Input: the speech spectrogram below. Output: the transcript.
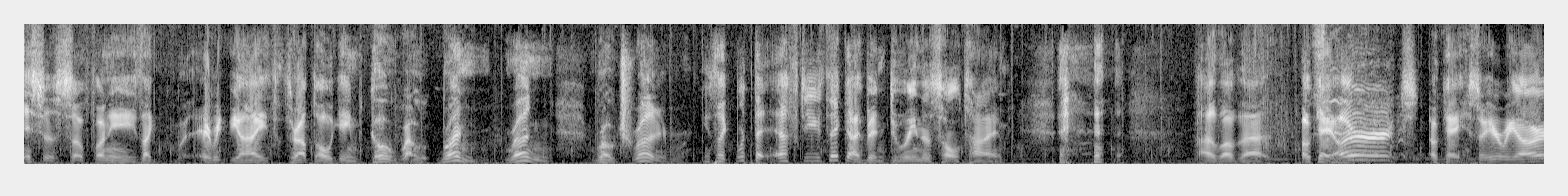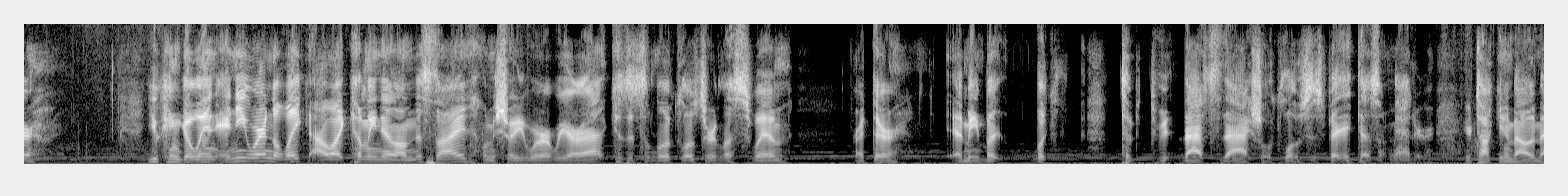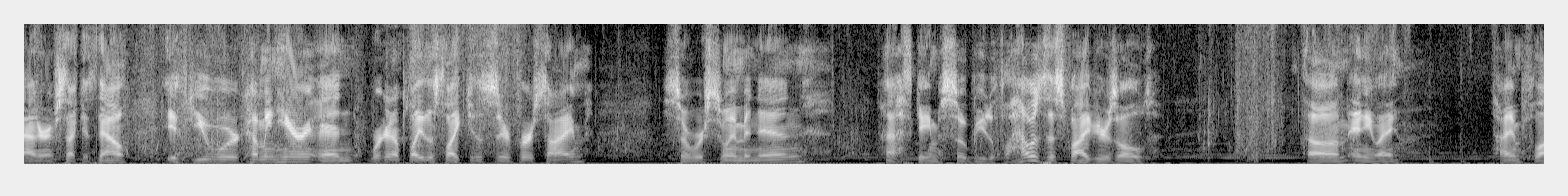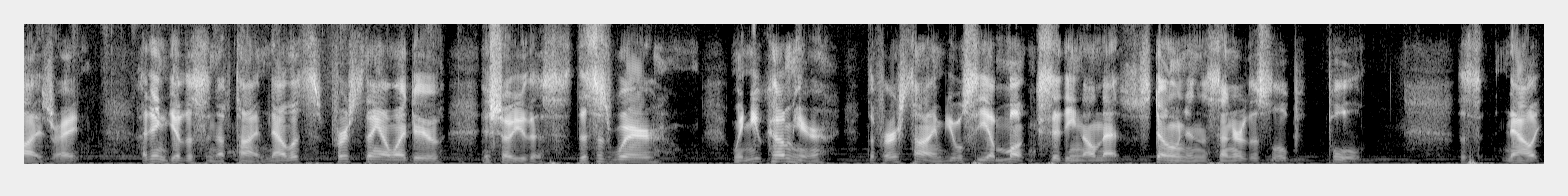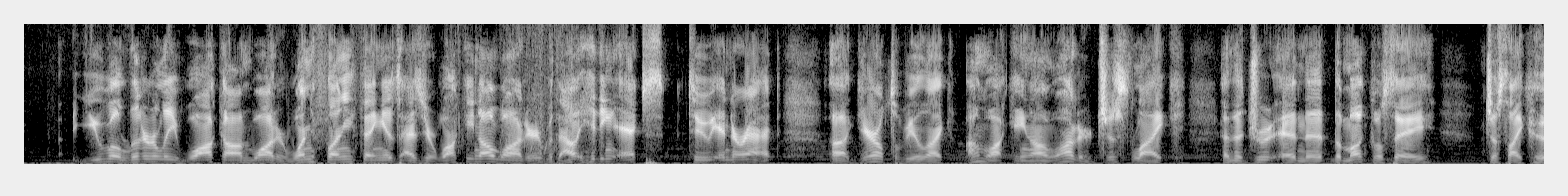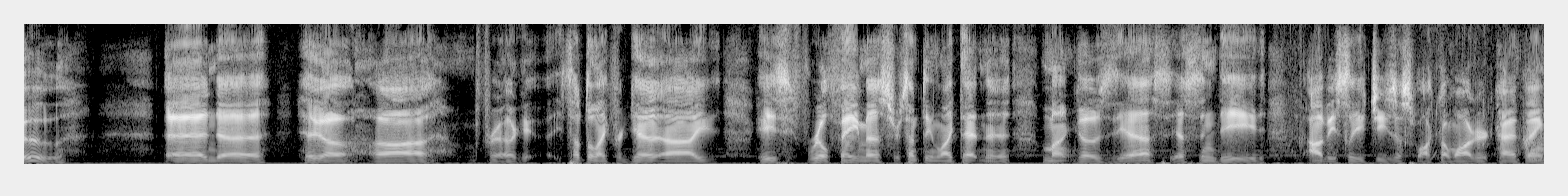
it's just so funny. He's like every guy throughout the whole game, go ro- run, run, Roach, run. He's like, what the f do you think I've been doing this whole time? I love that. Okay, alert. Okay, so here we are. You can go in anywhere in the lake. I like coming in on this side. Let me show you where we are at because it's a little closer. Let's swim right there. I mean, but look, to, to, that's the actual closest, but it doesn't matter. You're talking about a matter of seconds. Now, if you were coming here and we're going to play this like this is your first time, so we're swimming in. Ah, this game is so beautiful. How is this five years old? Um, anyway, time flies, right? I didn't give this enough time. Now let's, first thing I want to do is show you this. This is where, when you come here, the first time, you will see a monk sitting on that stone in the center of this little pool. This, now, you will literally walk on water. One funny thing is, as you're walking on water without hitting X to interact, uh, Geralt will be like, "I'm walking on water," just like, and the Drew and the the monk will say, "Just like who?" And uh, he'll go, uh, for, something like forget. Uh, he's real famous or something like that. And the monk goes, Yes, yes, indeed. Obviously, Jesus walked on water, kind of thing.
